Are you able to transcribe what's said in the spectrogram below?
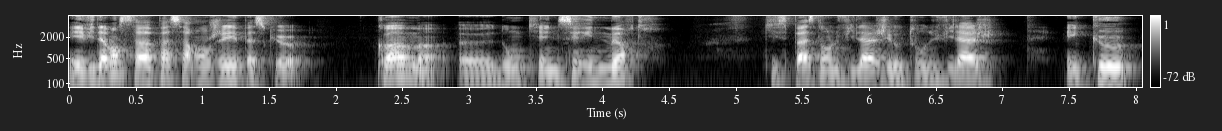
Et évidemment, ça va pas s'arranger parce que, comme euh, donc il y a une série de meurtres qui se passe dans le village et autour du village, et que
